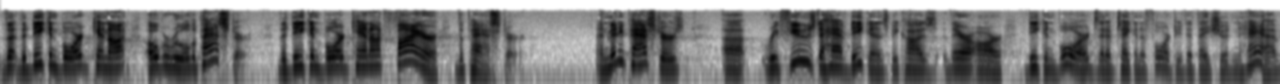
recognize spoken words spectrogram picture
The, the deacon board cannot overrule the pastor. The deacon board cannot fire the pastor. And many pastors uh, refuse to have deacons because there are deacon boards that have taken authority that they shouldn't have.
